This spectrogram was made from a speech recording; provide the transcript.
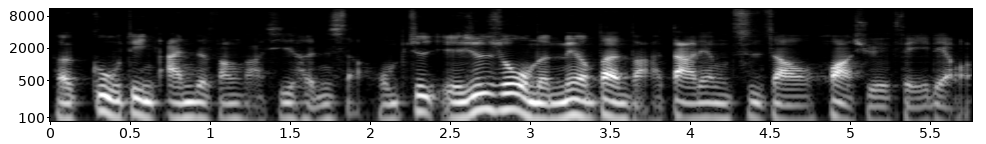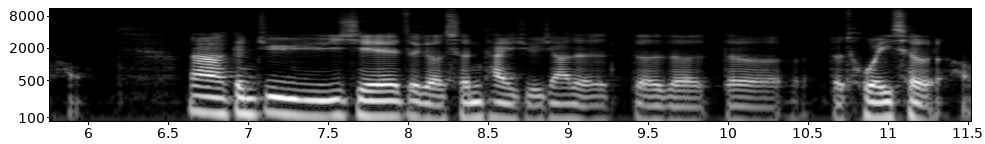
呃，固定氨的方法其实很少，我们就也就是说，我们没有办法大量制造化学肥料了。那根据一些这个生态学家的的的的的推测了哈，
